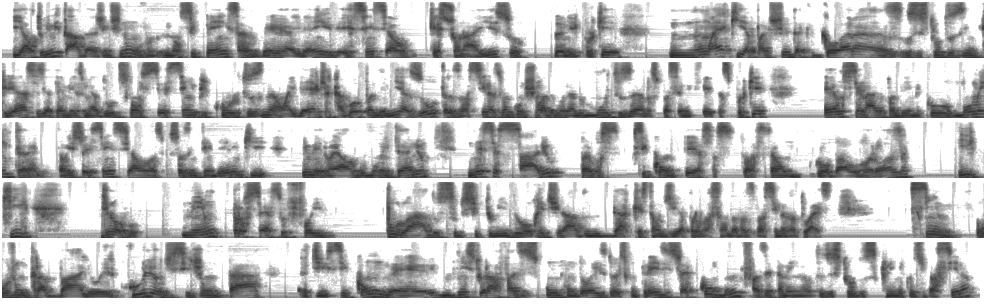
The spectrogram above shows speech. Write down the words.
e autolimitada. A gente não, não se pensa, a ideia é essencial questionar isso, Dani, porque não é que a partir de agora os estudos em crianças e até mesmo em adultos vão ser sempre curtos. Não, a ideia é que acabou a pandemia, as outras vacinas vão continuar demorando muitos anos para serem feitas, porque é um cenário pandêmico momentâneo. Então, isso é essencial as pessoas entenderem que, primeiro, é algo momentâneo, necessário para você se conter essa situação global horrorosa e que, de novo, nenhum processo foi pulado, substituído ou retirado da questão de aprovação das vacinas atuais. Sim, houve um trabalho hercúleo de se juntar, de se com, é, misturar fases 1 com 2, 2 com 3. Isso é comum fazer também em outros estudos clínicos de vacina.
